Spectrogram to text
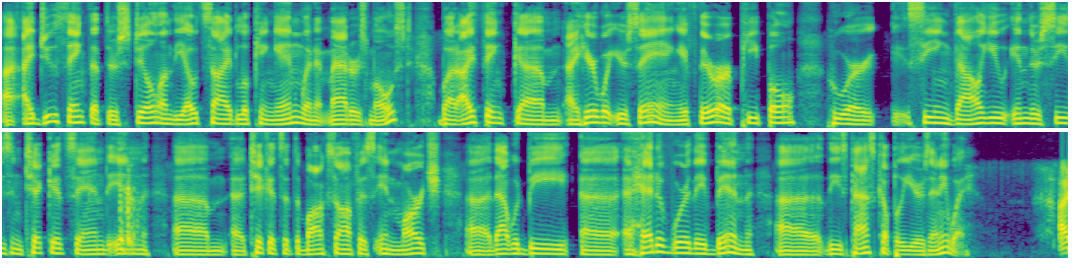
I, I do think that they're still on the outside looking in when it matters most. But I think um, I hear what you're saying. If there are people who are seeing value in their season tickets and in um, uh, tickets at the box office in March, uh, that would be uh, ahead of where they've been uh, these past couple of years anyway. I,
